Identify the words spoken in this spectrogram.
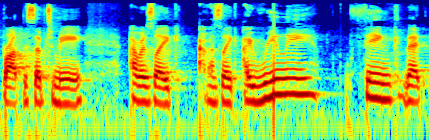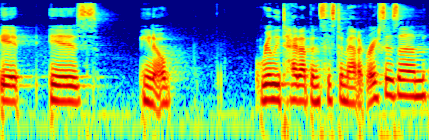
brought this up to me. I was like, I was like, I really think that it is, you know, really tied up in systematic racism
